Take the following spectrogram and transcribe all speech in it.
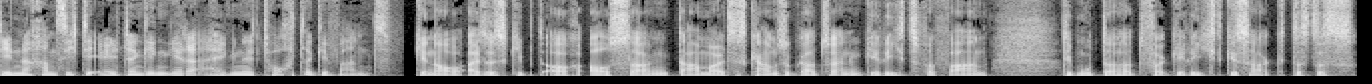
Demnach haben sich die Eltern gegen ihre eigene Tochter gewandt. Genau, also es gibt auch Aussagen damals, es kam sogar zu einem Gerichtsverfahren. Die Mutter hat vor Gericht gesagt, dass das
